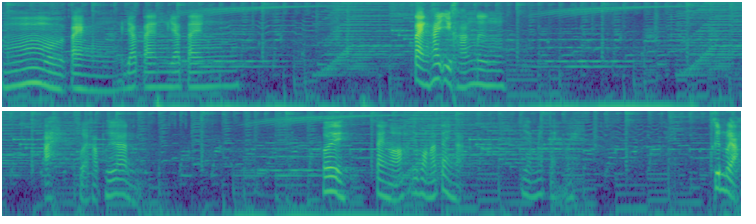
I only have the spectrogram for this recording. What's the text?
อืมแต่งอย่าแต่งอย่าแต่ง แต่งให้อีกครั้งหนึ่งไปสวยครับเพื่อน เฮ้ย แต่งเหรออย่าบอกนะแต่งอะยังไม่แต่งเลย ขึ้นเลยอะ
